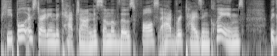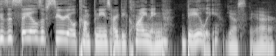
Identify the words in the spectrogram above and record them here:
people are starting to catch on to some of those false advertising claims because the sales of cereal companies are declining daily. Yes, they are.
